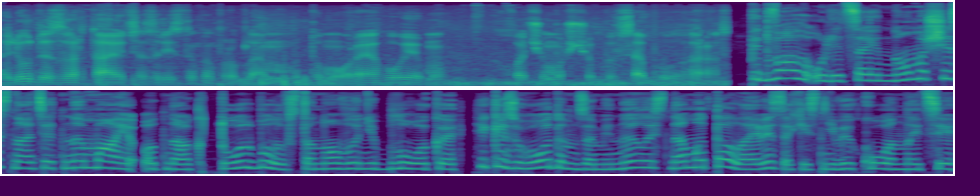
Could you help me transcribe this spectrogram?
Люди звертаються з різними проблемами, тому реагуємо. Хочемо, щоб все було гаразд. Підвалу у ліцеї номер 16 немає, однак тут були встановлені блоки, які згодом замінились на металеві захисні віконниці.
